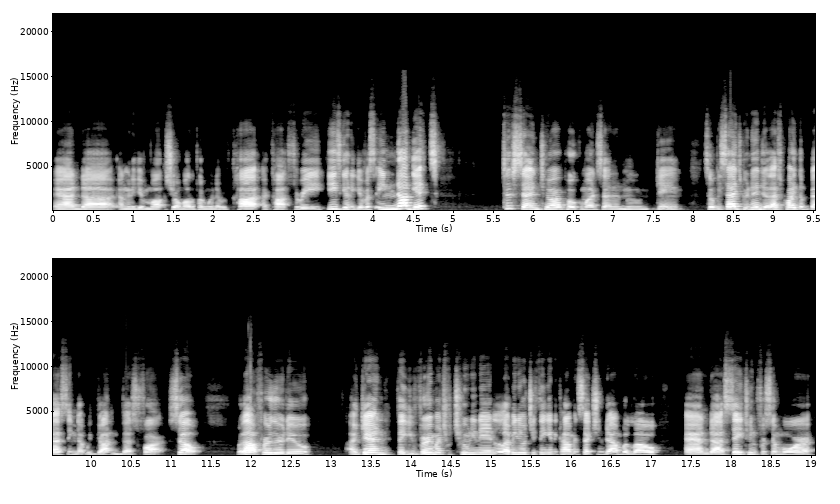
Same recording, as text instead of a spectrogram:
and uh, I'm going to give him all, show him all the Pokemon that we've caught. I caught three. He's going to give us a nugget to send to our Pokemon Sun and Moon game. So besides Greninja, that's probably the best thing that we've gotten thus far. So without further ado, again, thank you very much for tuning in. Let me know what you think in the comment section down below. And uh, stay tuned for some more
